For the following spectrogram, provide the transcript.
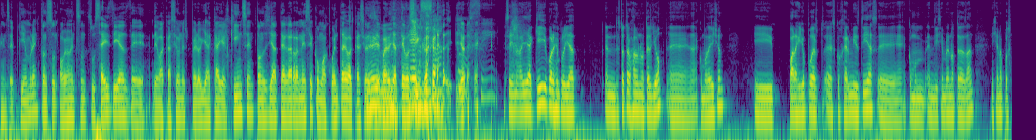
en, septiembre, entonces obviamente son tus seis días de, de, vacaciones, pero ya cae el 15, entonces ya te agarran ese como a cuenta de vacaciones. bueno, ya tengo cinco. sí. sí, no, y aquí, por ejemplo, ya estoy trabajando en un hotel yo, eh, accommodation, y para que yo pueda escoger mis días, eh, como en, diciembre no te las dan, dije, no, pues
